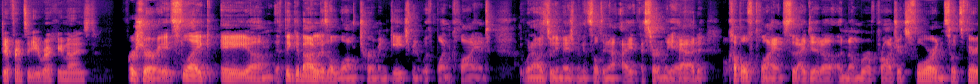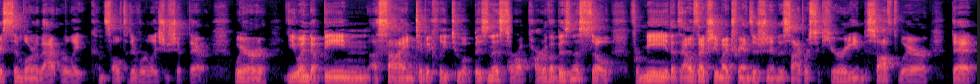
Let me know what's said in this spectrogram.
difference that you recognized? For sure. It's like a, um, think about it as a long term engagement with one client. When I was doing management consulting, I, I certainly had a couple of clients that I did a, a, number of projects for. And so it's very similar to that relate consultative relationship there, where you end up being assigned typically to a business or a part of a business. So for me, that, that was actually my transition into cybersecurity into software that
